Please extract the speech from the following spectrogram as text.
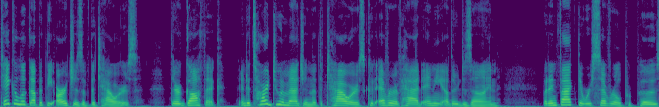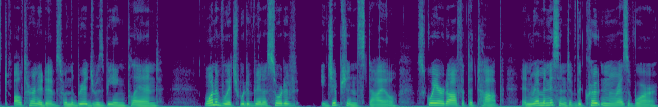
Take a look up at the arches of the towers. They're Gothic, and it's hard to imagine that the towers could ever have had any other design. But in fact, there were several proposed alternatives when the bridge was being planned, one of which would have been a sort of Egyptian style, squared off at the top, and reminiscent of the Croton Reservoir,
